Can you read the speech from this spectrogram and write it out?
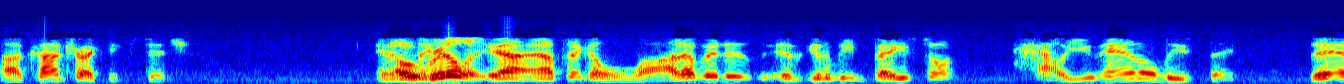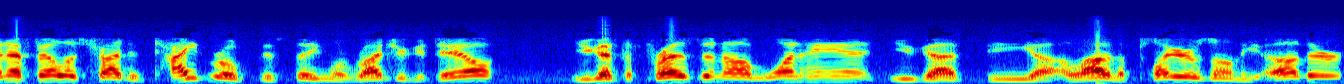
uh, contract extension. And Oh, think- really? Yeah, and I think a lot of it is, is going to be based on how you handle these things. The NFL has tried to tightrope this thing with Roger Goodell. You got the president on one hand, you got the uh, a lot of the players on the other,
